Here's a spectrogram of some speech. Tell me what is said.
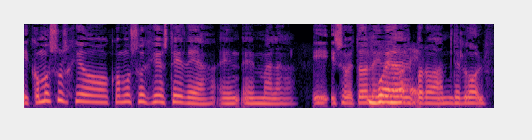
¿Y cómo surgió, cómo surgió esta idea en, en Málaga? Y, y sobre todo la Bueno, idea del eh, programa del golf.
